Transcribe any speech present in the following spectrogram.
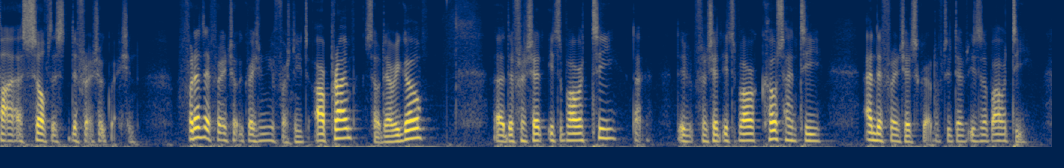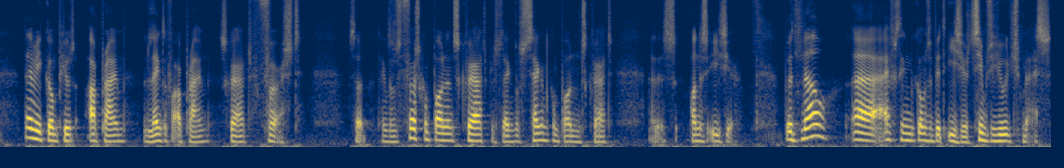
uh, solve this differential equation. For that differential equation, you first need r prime. So there we go. Uh, differentiate e to the power t, differentiate e to the power cosine t, and differentiate square root of 2 times e to the power t. Then we compute r prime, the length of r prime squared first. So length of the first component squared plus length of second component squared. and this one is easier. But now uh, everything becomes a bit easier. It seems a huge mess.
